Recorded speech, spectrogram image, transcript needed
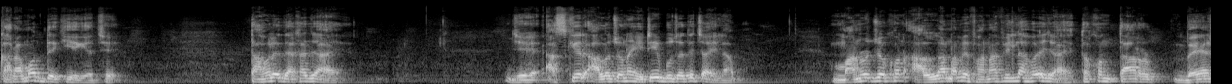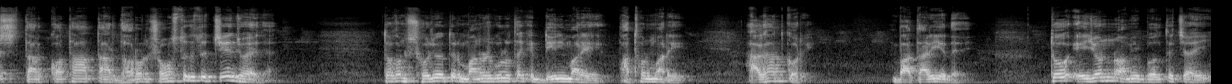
কারামত দেখিয়ে গেছে। তাহলে দেখা যায় যে আজকের আলোচনা এটাই বোঝাতে চাইলাম, মানুষ যখন আল্লাহ নামে ফানাফিল্লা হয়ে যায়, তখন তার ব্যাস তার কথা, তার ধরন, সমস্ত কিছু চেঞ্জ হয়ে যায়। তখন শরীয়তের মানুষগুলো তাকে ডিল মারে, পাথর মারে, আঘাত করে বা তাড়িয়ে দেয়। তো এই জন্য আমি বলতে চাই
